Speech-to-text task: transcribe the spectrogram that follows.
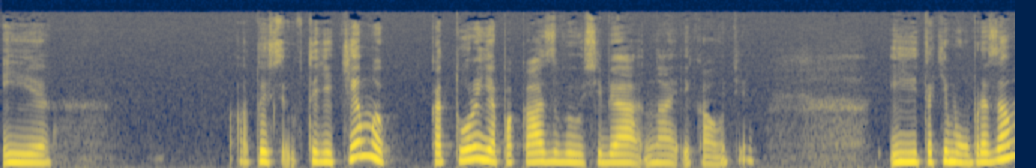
И а, то есть вот эти темы, которые я показываю у себя на аккаунте. И таким образом,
